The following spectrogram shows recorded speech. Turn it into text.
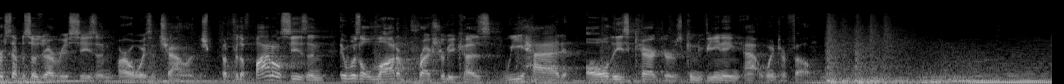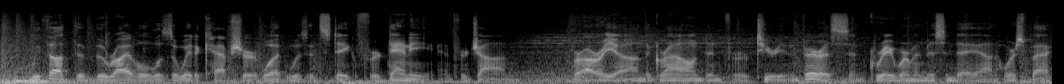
First episodes of every season are always a challenge. But for the final season, it was a lot of pressure because we had all these characters convening at Winterfell. We thought the arrival was a way to capture what was at stake for Dany and for Jon, for Arya on the ground, and for Tyrion and Varys, and Grey Worm and Missandei on horseback.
